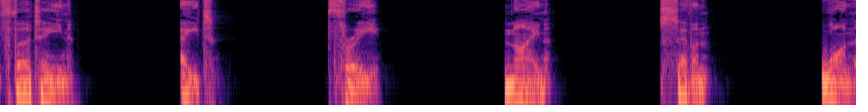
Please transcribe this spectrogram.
Thirteen. Eight. Three. Nine. Seven. One.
